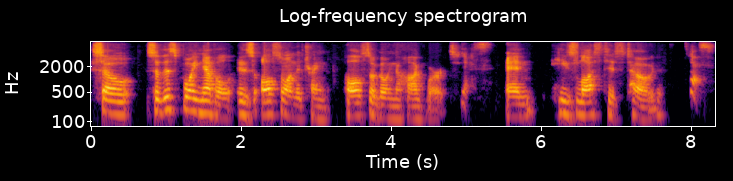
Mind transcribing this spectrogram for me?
So, so this boy Neville is also on the train, also going to Hogwarts, Yes. and he's lost his toad. Yes.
